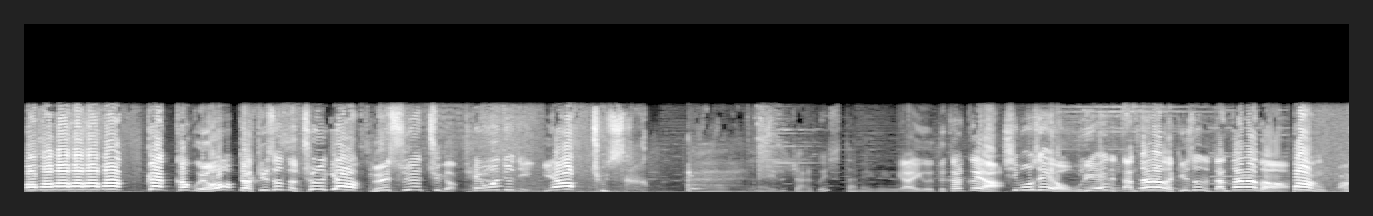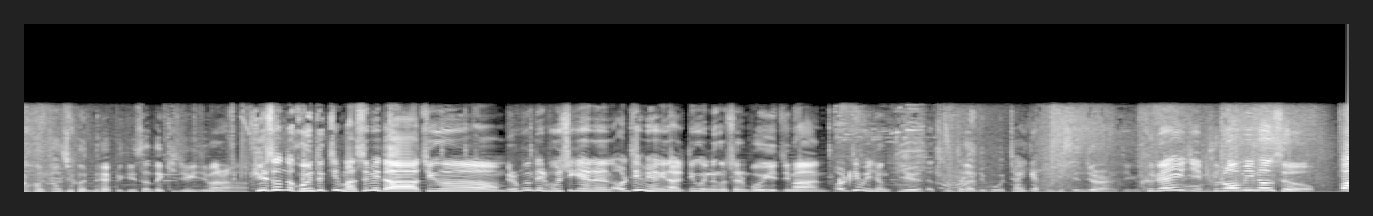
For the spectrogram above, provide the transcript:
빠바바바바박 깍! 하고요. 자 길선더 출격! 뇌수의 추격 태워주지 얍! 추삭 줄 알고 있었다며 이거. 야 이거 어떡할 거야? 15세요. 우리 애들 단단하다. 길선더 단단하다. 빵! 어, 다 죽었네. 우리 길선더 기죽이지 마라. 길선더 고인 특집 맞습니다. 지금 여러분들이 보시기에는 Ultimate 형이 날뛰고 있는 것처럼 보이겠지만 Ultimate 형 뒤에 딱 붙어가지고 자기가 되게 센 줄 알아 지금. Crazy Prominence 빵!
